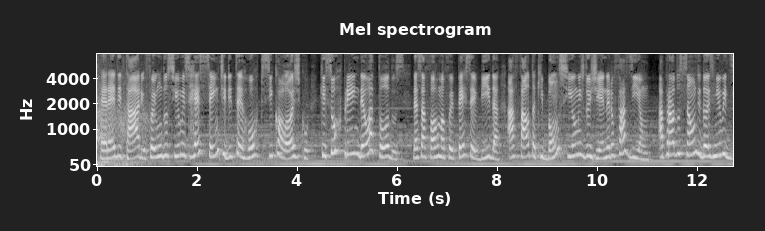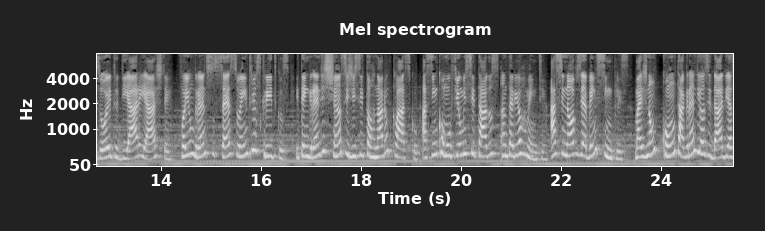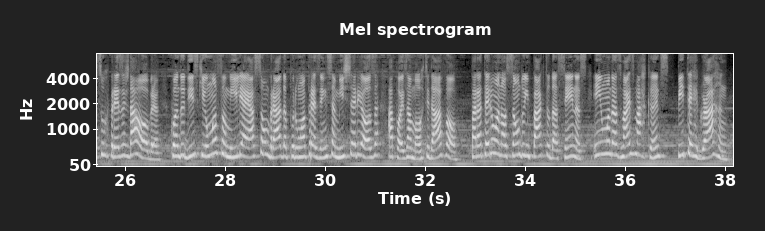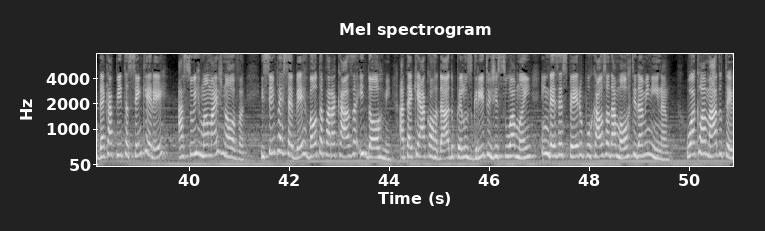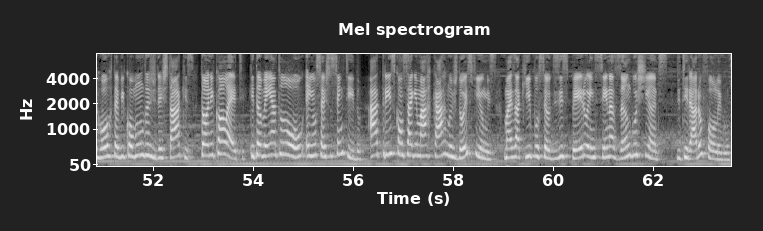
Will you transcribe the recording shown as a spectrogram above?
Hereditário foi um dos filmes recentes de terror psicológico que surpreendeu a todos. Dessa forma foi percebida a falta que bons filmes do gênero faziam. A produção de 2018 de Ari Aster foi um grande sucesso entre os críticos e tem grandes chances de se tornar um clássico, assim como filmes citados anteriormente. A sinopse é bem simples, mas não conta a grandiosidade e as surpresas da obra, quando diz que uma família é assombrada por uma presença misteriosa após a morte da avó. Para ter uma noção do impacto das cenas, em uma das mais marcantes, Peter Graham decapita sem querer a sua irmã mais nova e, sem perceber, volta para casa e dorme, até que é acordado pelos gritos de sua mãe em desespero por causa da morte da menina. O aclamado terror teve como um dos destaques Toni Collette, que também atuou em O Sexto Sentido. A atriz consegue marcar nos dois filmes, mas aqui por seu desespero em cenas angustiantes, de tirar o fôlego.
